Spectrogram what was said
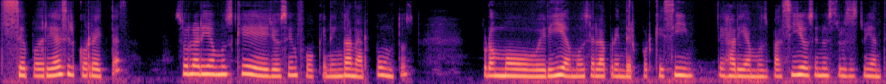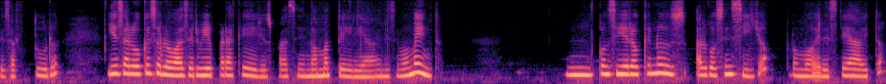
se podría decir correctas, solo haríamos que ellos se enfoquen en ganar puntos, promoveríamos el aprender porque sí, dejaríamos vacíos en nuestros estudiantes a futuro y es algo que solo va a servir para que ellos pasen la materia en ese momento. Mm, considero que no es algo sencillo promover este hábito.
